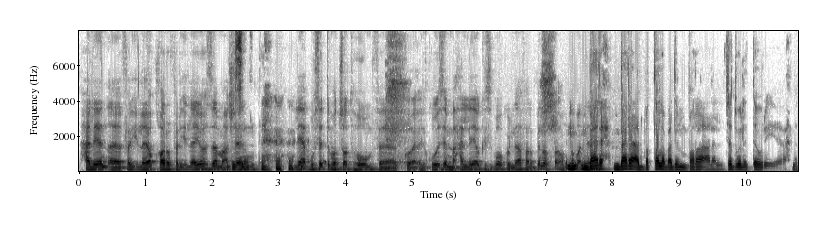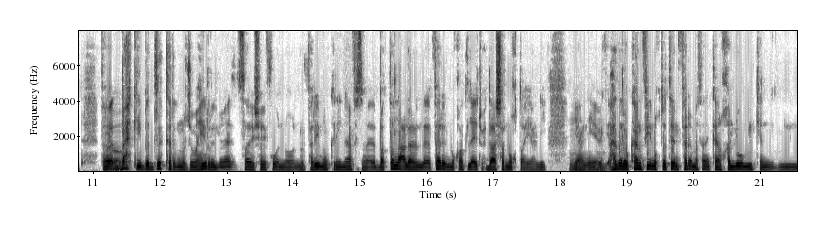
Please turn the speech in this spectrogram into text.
حاليا آه، فريق لا يقهر وفريق لا يهزم عشان. لعبوا ست ماتشات هوم في الكؤوس المحلية وكسبوها كلها فربنا يوفقهم طبعا. امبارح امبارح قاعد بطلع بعد المباراة على الجدول الدوري يا أحمد فبحكي بتذكر إنه جماهير اليونايتد صار شايفوا انه إنه الفريق ممكن ينافس بطلع على فرق النقاط لقيته 11 نقطة يعني. يعني. هذا لو كان في نقطتين فرق مثلا كانوا خلوه يمكن من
